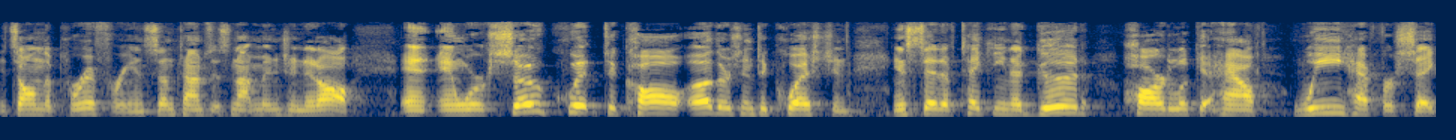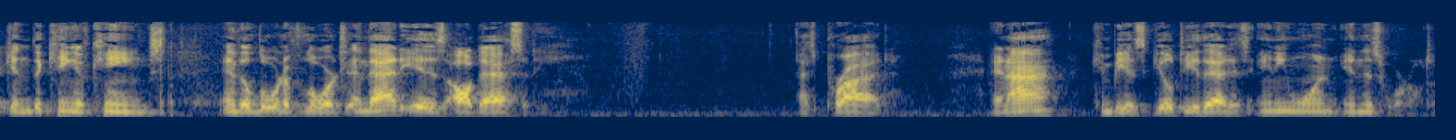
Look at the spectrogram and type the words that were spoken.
It's on the periphery, and sometimes it's not mentioned at all. And, and we're so quick to call others into question instead of taking a good, hard look at how we have forsaken the King of Kings and the Lord of Lords. And that is audacity. That's pride. And I can be as guilty of that as anyone in this world.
